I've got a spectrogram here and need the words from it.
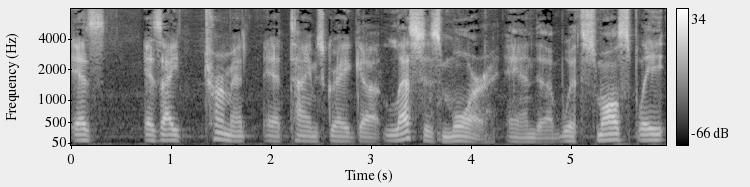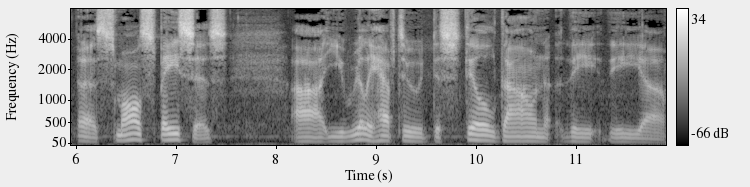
as as I term it at times, Greg, uh, less is more, and uh, with small spa- small spaces uh, you really have to distill down the the uh,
